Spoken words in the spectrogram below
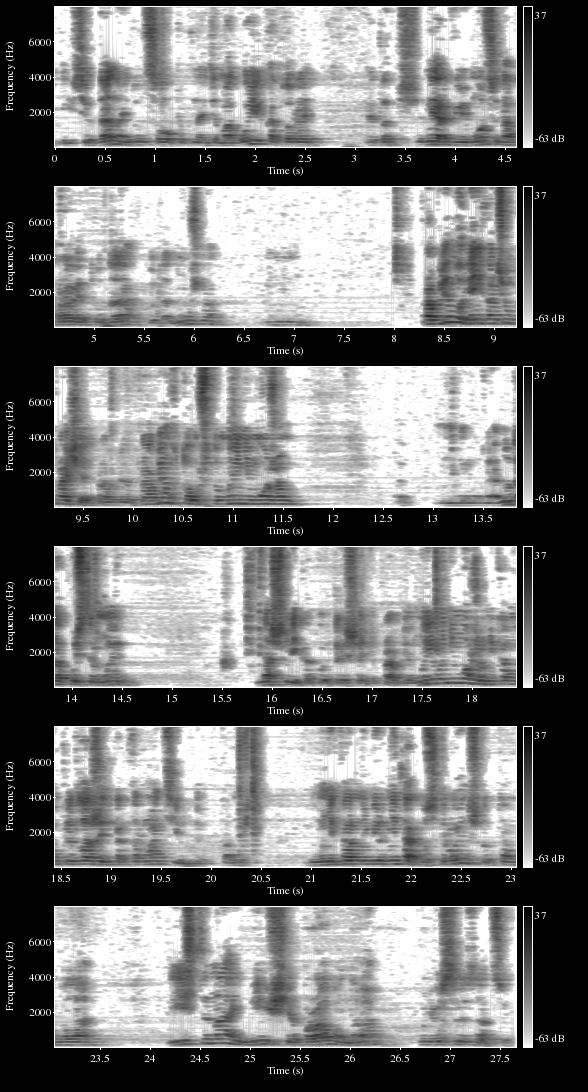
и всегда найдутся опытные демагоги, которые этот энергию эмоций направить туда, куда нужно. Проблему, я не хочу упрощать проблему. Проблема в том, что мы не можем, ну, допустим, мы нашли какое-то решение проблемы, мы его не можем никому предложить как нормативное, потому что гуманитарный мир не так устроен, чтобы там была истина, имеющая право на универсализацию.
